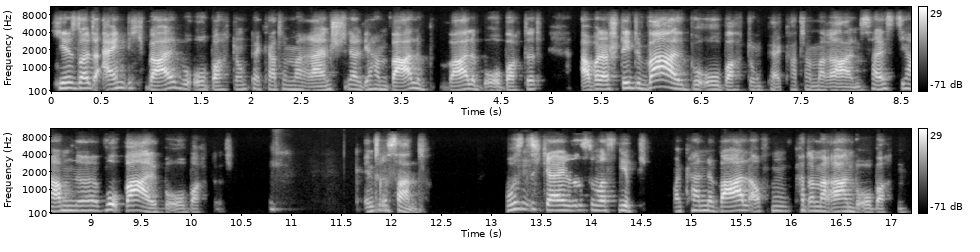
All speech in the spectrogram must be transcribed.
Hier sollte eigentlich Wahlbeobachtung per Katamaran stehen, also die haben Wale, Wale beobachtet, aber da steht Wahlbeobachtung per Katamaran. Das heißt, die haben eine Wahl beobachtet. Interessant. Wusste ich gar nicht, dass es sowas gibt. Man kann eine Wahl auf dem Katamaran beobachten.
